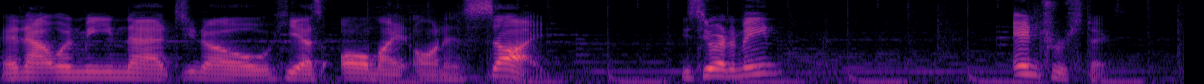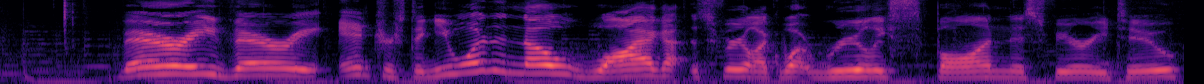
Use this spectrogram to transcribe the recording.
And that would mean that, you know, he has All Might on his side. You see what I mean? Interesting. Very, very interesting. You want to know why I got this Fury? Like, what really spawned this Fury too?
